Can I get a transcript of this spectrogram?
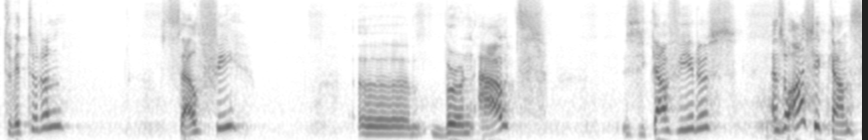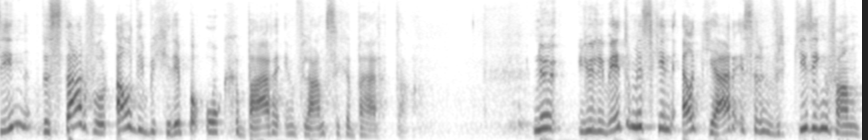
twitteren, selfie, uh, burn-out, Zika-virus. En zoals je kan zien, bestaan voor al die begrippen ook gebaren in Vlaamse gebarentaal. Nu, jullie weten misschien, elk jaar is er een verkiezing van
